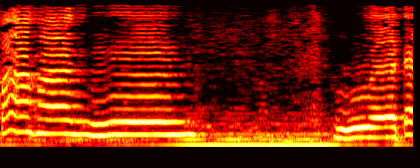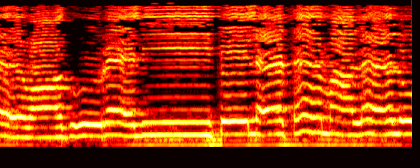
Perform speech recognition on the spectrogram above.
පහන්. රුවට වාගුරලි පෙළට මලලොඹු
